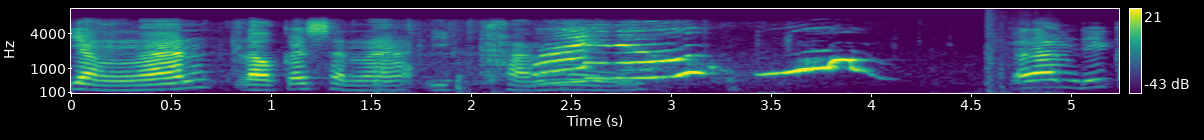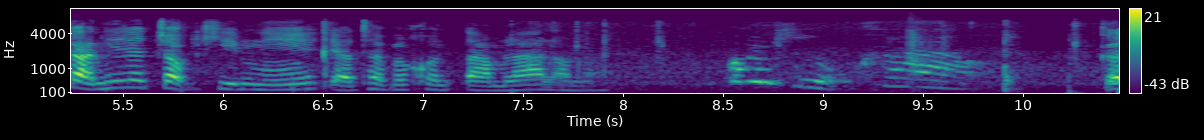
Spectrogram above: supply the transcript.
อย่างนั้นเราก็ชนะอีกครั้งหไม่นึ่งนะก็ได้มันดีก่อนที่จะจบคลิปนี้ เดี๋ยวเธอเป็นคนตามล่าเรานะก็มันหิวข้าว ก็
